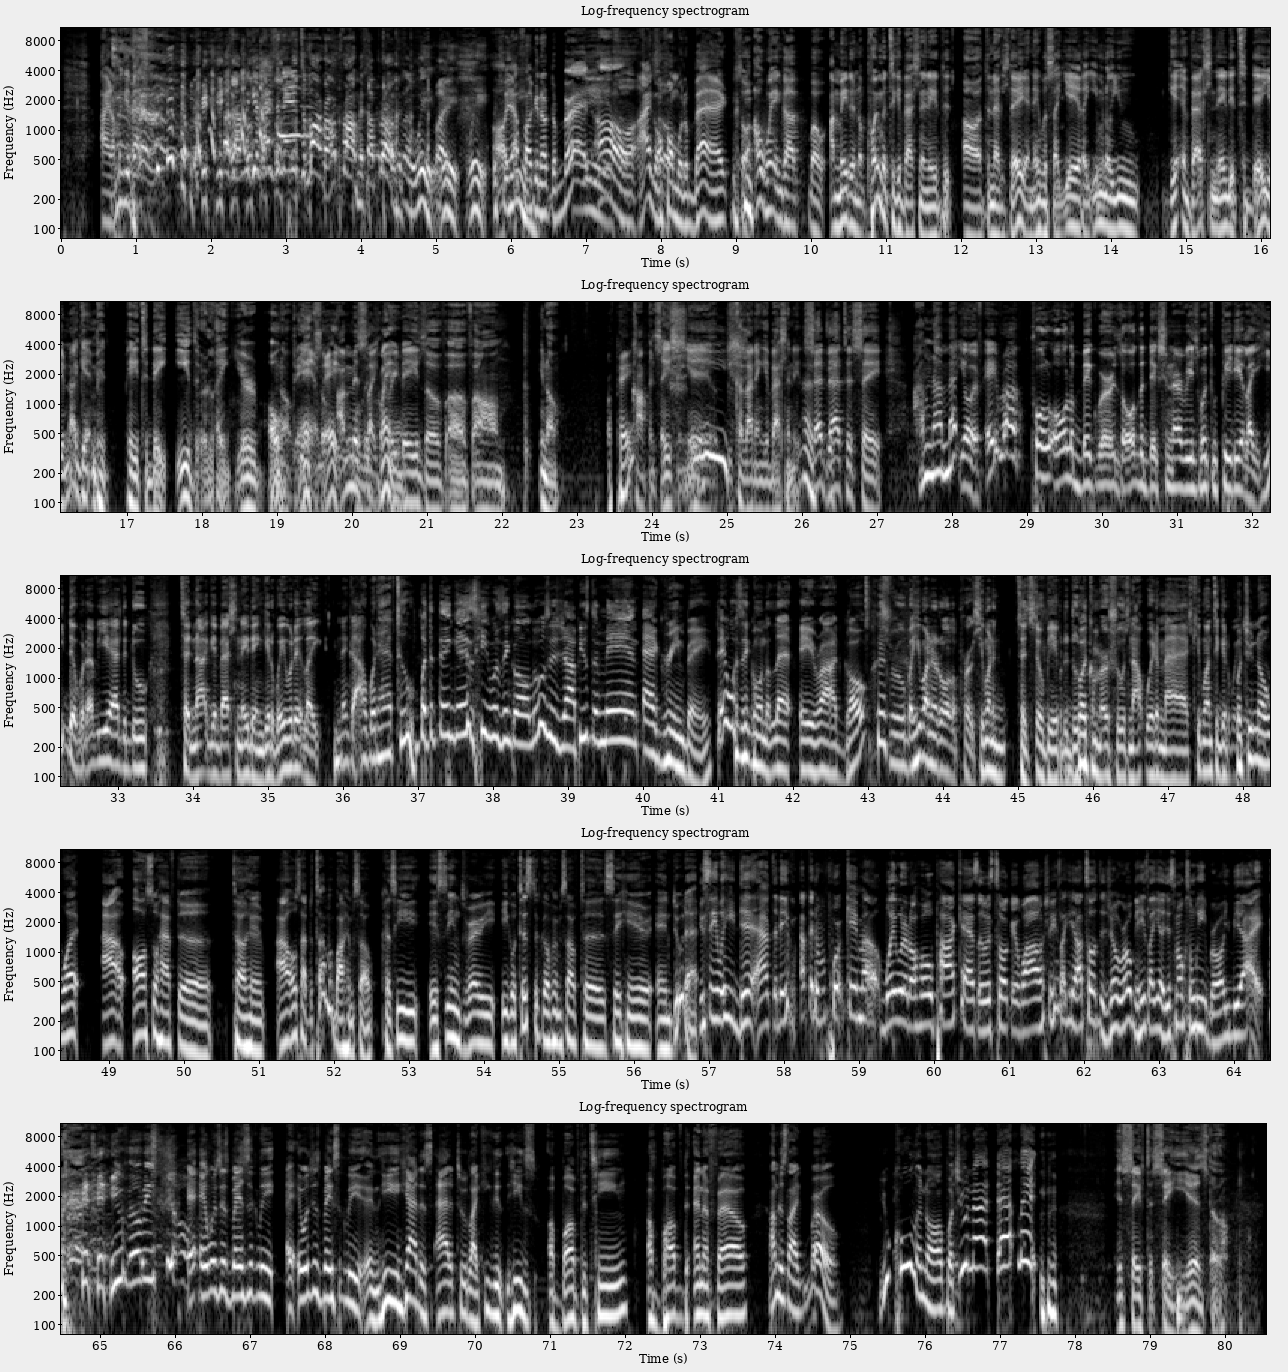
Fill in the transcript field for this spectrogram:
All right, I'm gonna get vaccinated. I'm gonna get vaccinated tomorrow. I promise. I promise. wait, wait, wait. Oh, y'all fucking up the bag. Yeah, oh, so- I ain't gonna so- fumble the bag. So I went and got. Well, I made an appointment to get vaccinated uh, the next day, and they was like, "Yeah, like even though you getting vaccinated today, you're not getting paid, paid today either. Like you're, Oh, you know, damn, So I missed like three days of of um, you know, Of pay? compensation. Yeah, Sheesh. because I didn't get vaccinated. Said that to say. I'm not mad. Yo, if A Rod pulled all the big words, all the dictionaries, Wikipedia, like he did whatever he had to do to not get vaccinated and get away with it, like nigga, I would have too. But the thing is, he wasn't going to lose his job. He's the man at Green Bay. They wasn't going to let A Rod go. True, but he wanted all the perks. He wanted to still be able to do But- the commercials, not wear the mask. He wanted to get away. But you it. know what? I also have to tell him. I also have to tell him about himself because he. It seems very egotistical of himself to sit here and do that. You see what he did after the after the report came out? Boy went on a whole podcast and was talking wild shit. He's like, yeah, I talked to Joe Rogan. He's like, yeah, just smoke some weed, bro. You be all right. you feel me? It, it was just basically. It was just basically, and he, he had this attitude like he he's above the team, above the NFL. I'm just like, bro, you cool and all, but you're not that lit. it's safe to say he is though.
